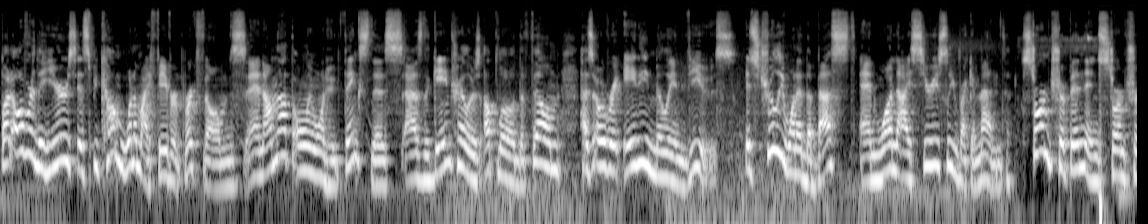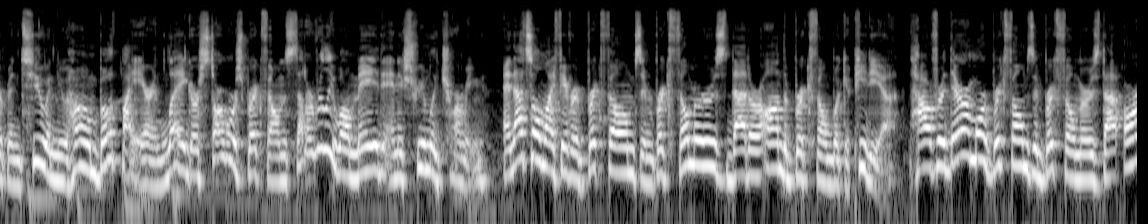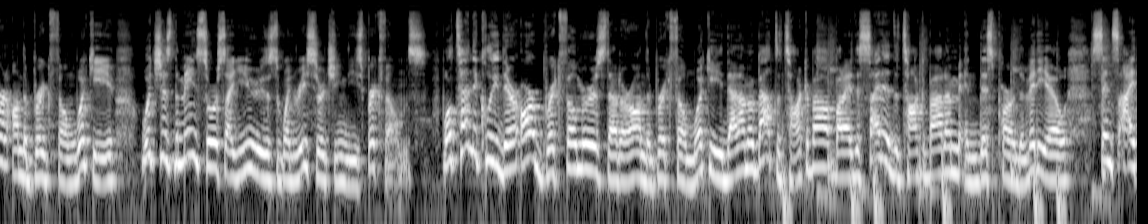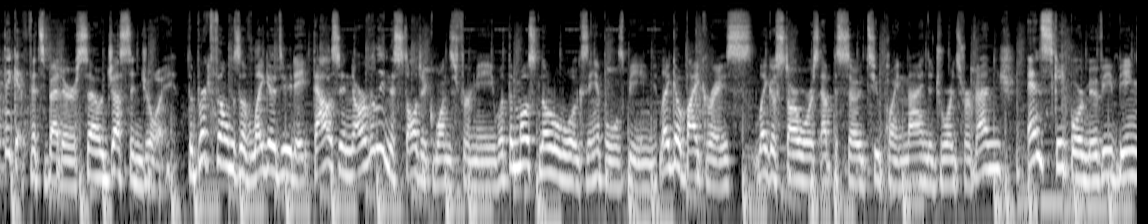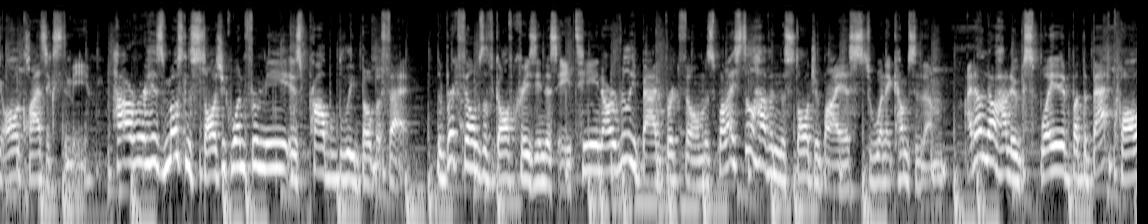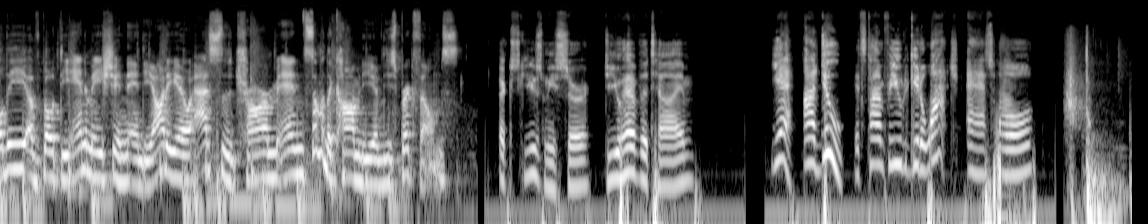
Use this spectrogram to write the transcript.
But over the years, it's become one of my favorite brick films, and I'm not the only one who thinks this, as the game trailer's upload of the film has over 80 million views. It's truly one of the best, and one I seriously recommend. Stormtrippin' and Stormtrippin' 2 A New Home, both by Aaron Legg, are Star Wars brick films that are really well made and extremely charming. And that's all my favorite brick films and brick filmers that are on the Brick Film Wikipedia. However, there are more brick films and brick filmers that aren't on the Brick Film Wiki, which is the main source I used when researching these brick films. Well, technically, there are brick filmers that are on the Brick Film Wiki that I'm about to talk about, but I decided to talk about them in this part of the video since I think it fits better, so just enjoy. The brick films of LEGO Dude 8000 are really nostalgic ones for me, with the most notable examples being LEGO Bike Race, LEGO Star Wars Episode 2.9 The Droid's Revenge, and Skateboard Movie being all classics to me. However, his most nostalgic one for me is probably Boba Fett. The brick films of Golf Craziness 18 are really bad brick films, but I still have a nostalgia bias when it comes to them. I don't know how to explain it, but the bad quality of both the animation and the audio adds to the charm and some of the comedy of these brick films. Excuse me, sir. Do you have the time? Yeah, I do. It's time for you to get a watch, asshole.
